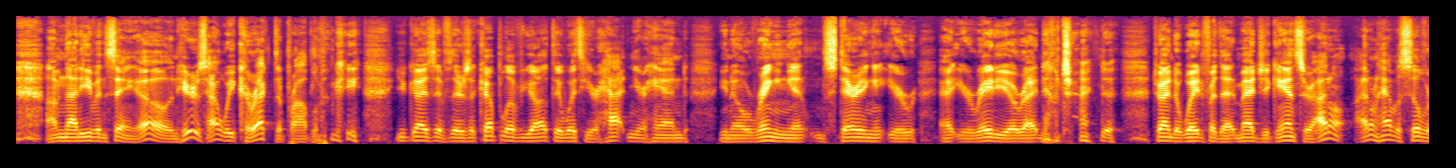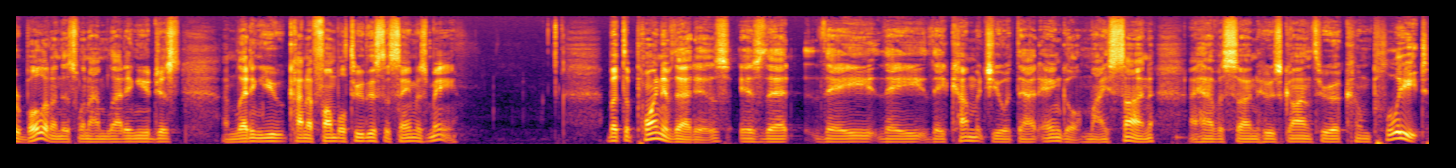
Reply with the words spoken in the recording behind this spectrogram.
I'm not even saying, oh, and here's how we correct the problem. you guys, if there's a couple of you out there with your hat in your hand, you know, wringing it, staring at your at your radio right now, trying to trying to wait for that magic answer. I don't. I don't have a silver bullet on this one. I'm letting you just. I'm letting you kind of fumble through this the same as me. But the point of that is is that they they they come at you at that angle. My son, I have a son who's gone through a complete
